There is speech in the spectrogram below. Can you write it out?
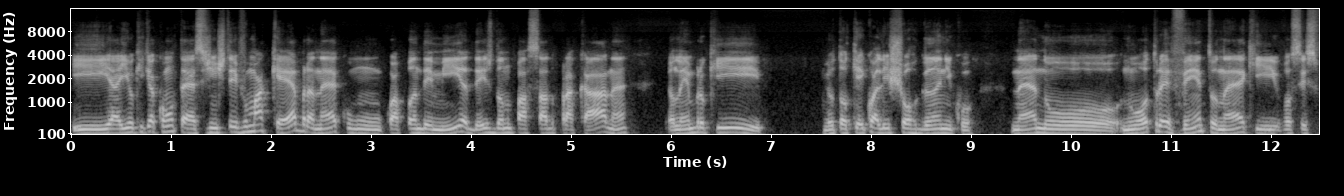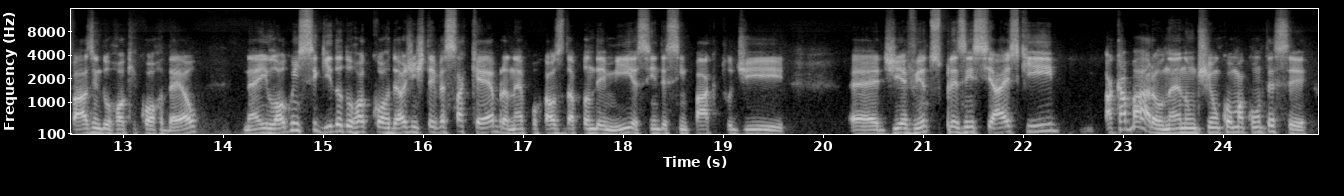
E aí o que, que acontece? A gente teve uma quebra, né, com, com a pandemia desde o ano passado para cá, né? Eu lembro que eu toquei com a lixo orgânico né, no, no outro evento, né, que vocês fazem do Rock Cordel, né, e logo em seguida do Rock Cordel a gente teve essa quebra, né, por causa da pandemia, assim, desse impacto de, é, de eventos presenciais que acabaram, né, não tinham como acontecer.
